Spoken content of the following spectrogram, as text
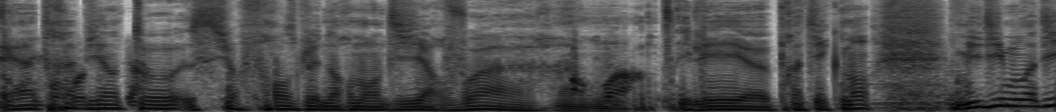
Et à très bientôt sur France Bleu Normandie. Au revoir. Au revoir. Il est euh, pratiquement midi moins 10.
